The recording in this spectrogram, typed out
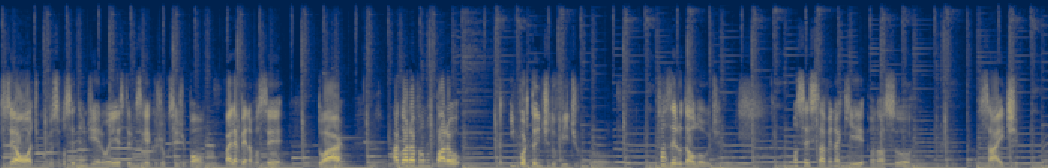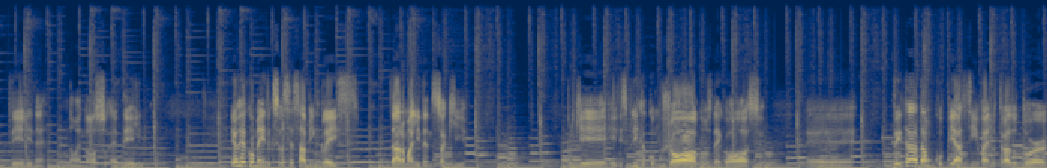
Isso é ótimo, Se você tem um dinheiro extra e você quer que o jogo seja bom, vale a pena você doar. Agora vamos para o importante do vídeo. Fazer o download. Você está vendo aqui o nosso site dele, né? Não é nosso, é dele. Eu recomendo que se você sabe inglês, dar uma lida nisso aqui. Porque ele explica como joga os negócios. É... Tenta dar um copiar assim, vai no tradutor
